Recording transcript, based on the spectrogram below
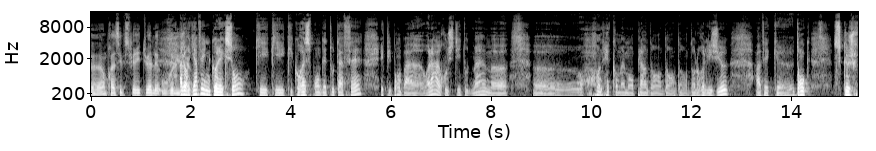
en principe spirituel ou religieux. Alors il y avait une collection qui, correspondait tout à fait. Et puis bon, ben voilà, Rushdie tout de même, euh, euh, on est quand même en plein dans, le religieux. Avec, euh, donc, ce que je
